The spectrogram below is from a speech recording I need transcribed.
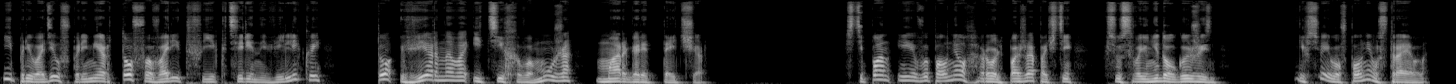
и приводил в пример то фаворитов Екатерины Великой — то верного и тихого мужа Маргарет Тэтчер. Степан и выполнял роль пажа почти всю свою недолгую жизнь, и все его вполне устраивало.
